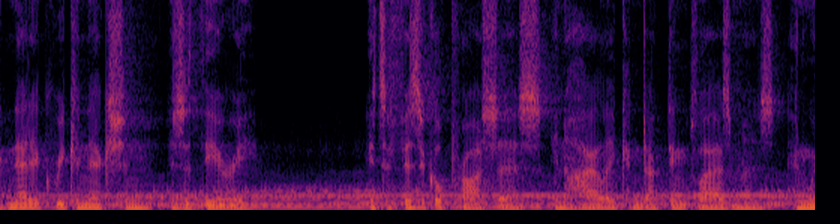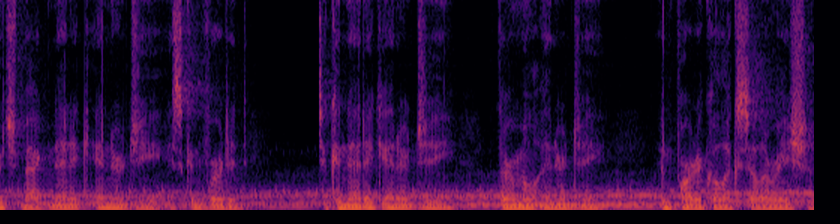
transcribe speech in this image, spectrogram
Magnetic reconnection is a theory. It's a physical process in highly conducting plasmas in which magnetic energy is converted to kinetic energy, thermal energy, and particle acceleration.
